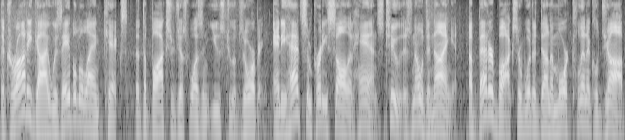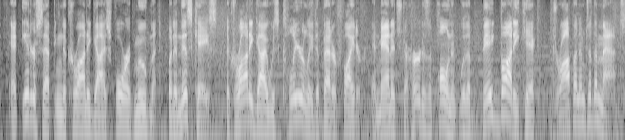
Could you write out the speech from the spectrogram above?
The karate guy was able to land kicks that the boxer just wasn't used to absorbing, and he had some pretty solid hands too, there's no denying it. A better boxer would have done a more clinical job at intercepting the karate guy's forward movement, but in this case, the karate guy was clearly the better fighter and managed to hurt his opponent with a big body kick, dropping him to the mat.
